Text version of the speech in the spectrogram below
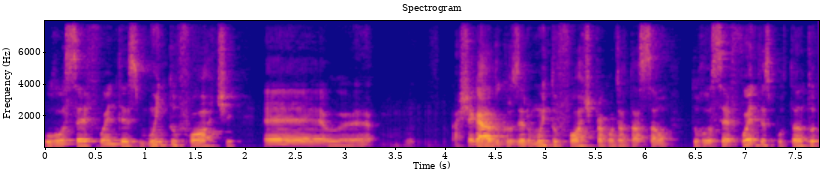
o José Fuentes muito forte é, é, a chegada do Cruzeiro muito forte para a contratação do José Fuentes, portanto,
